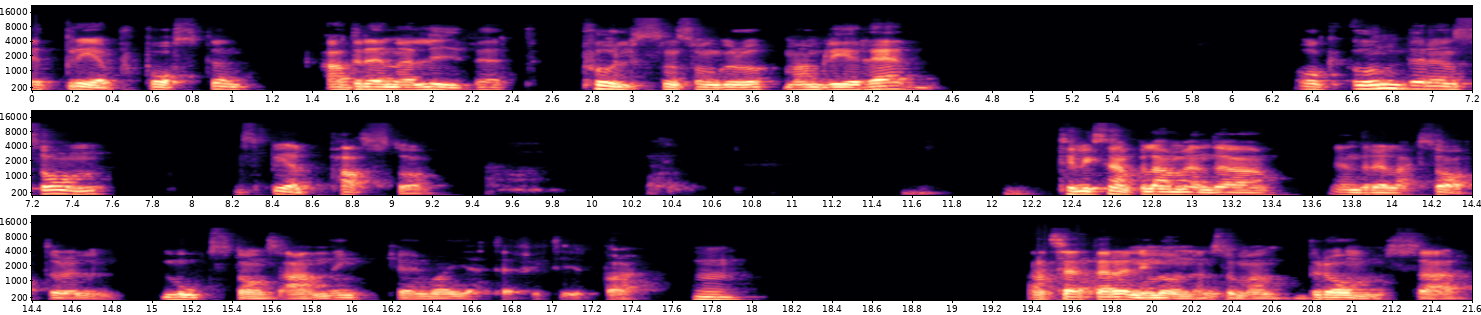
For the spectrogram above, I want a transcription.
ett brev på posten. Adrenalinet, pulsen som går upp, man blir rädd. Och under en sån spelpass då, till exempel använda en relaxator eller motståndsandning kan ju vara jätteeffektivt bara. Mm. Att sätta den i munnen så man bromsar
